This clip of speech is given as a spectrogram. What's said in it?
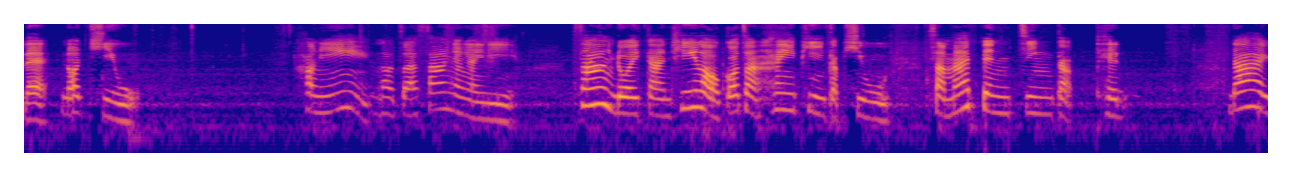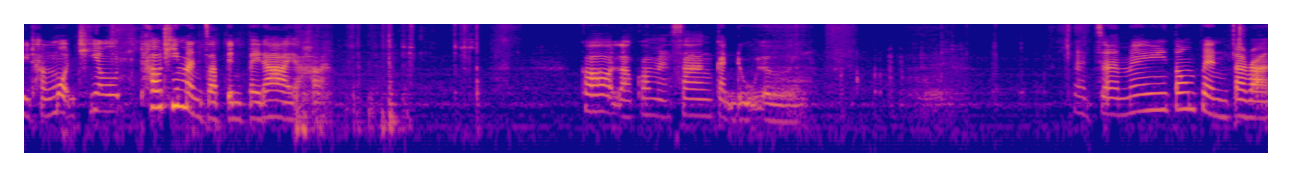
และ not q คราวนี้เราจะสร้างยังไงดี สร้างโดยการที่เราก็จะให้ p กับ q สามารถเป็นจริงกับเท็จได้ทั้งหมดเที่ยวเท่าที่มันจะเป็นไปได้อะค่ะ ก็เราก็มาสร้างกันดูเลย อาจจะไม่ต้องเป็นตาราง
